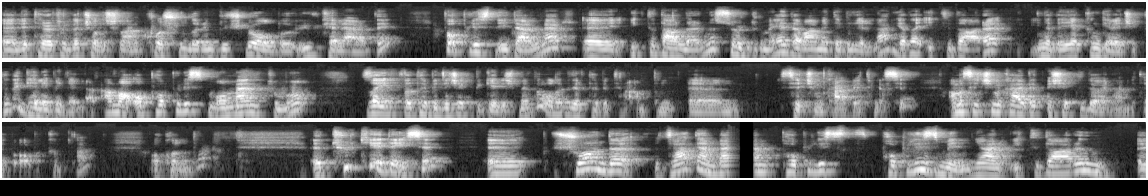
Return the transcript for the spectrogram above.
e, literatürde çalışılan koşulların güçlü olduğu ülkelerde popülist liderler e, iktidarlarını sürdürmeye devam edebilirler ya da iktidara yine de yakın gelecekte de gelebilirler. Ama o popülist momentumu zayıflatabilecek bir gelişme de olabilir tabii Trump'ın e, seçim kaybetmesi. Ama seçimi kaybetme şekli de önemli tabii o bakımdan, o konuda. E, Türkiye'de ise e, şu anda zaten ben popülist popülizmin yani iktidarın e,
